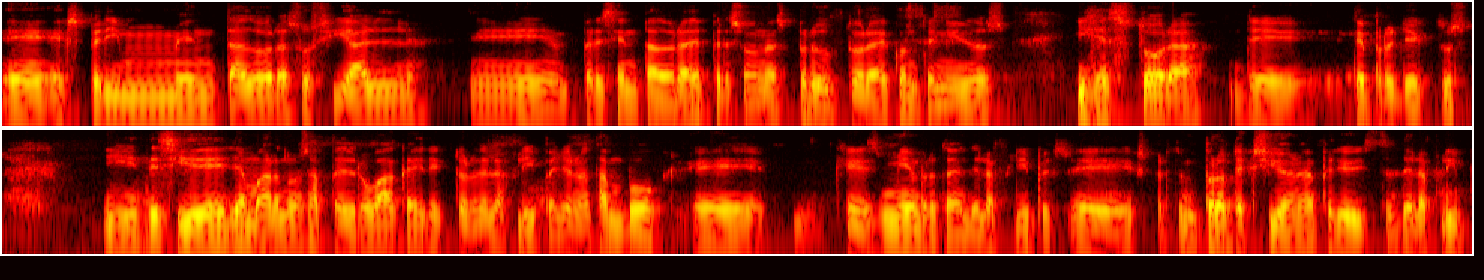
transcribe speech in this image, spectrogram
eh, experimentadora social, eh, presentadora de personas, productora de contenidos y gestora de, de proyectos. Y decide llamarnos a Pedro Vaca, director de la FLIP, a Jonathan Bock, eh, que es miembro también de la FLIP, ex- eh, experto en protección a periodistas de la FLIP,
